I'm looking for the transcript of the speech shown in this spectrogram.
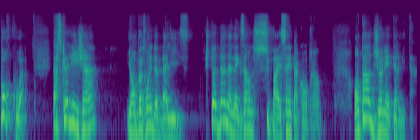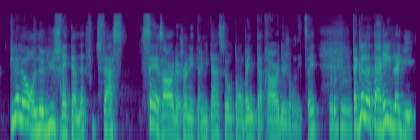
Pourquoi? Parce que les gens, ils ont besoin de balises. Je te donne un exemple super simple à comprendre. On parle de jeûne intermittent. Puis là, là, on a lu sur Internet, il faut que tu fasses 16 heures de jeûne intermittent sur ton 24 heures de journée, tu sais. Mm-hmm. Fait que là, là tu arrives, là, il est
